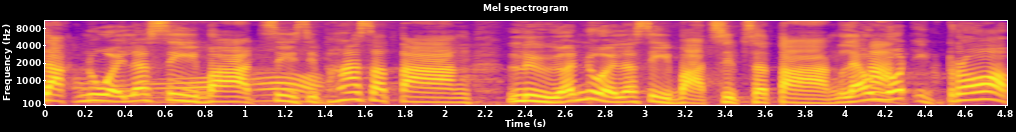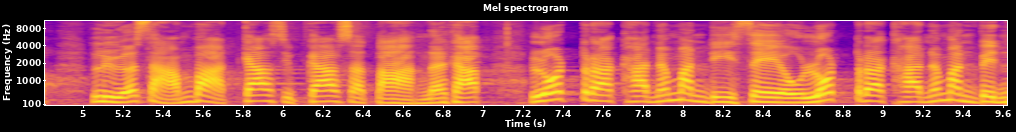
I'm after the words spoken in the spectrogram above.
จากหน่วยละ 4 บาท 45 สตางค์เหลือหน่วยละ 4 บาท 10 สตางค์แล้วค่ะลดอีกรอบเหลือ 3 บาท 99 สตางค์นะครับ ลดราคาน้ำมันดีเซล ลดราคาน้ำมันเบน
